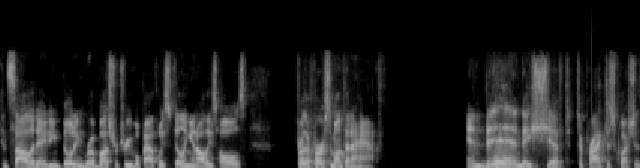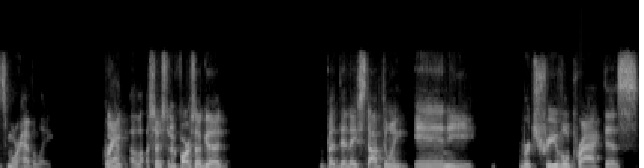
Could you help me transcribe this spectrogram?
consolidating building robust retrieval pathways filling in all these holes for the first month and a half. And then they shift to practice questions more heavily. Great. Lot- so so far so good. But then they stop doing any retrieval practice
